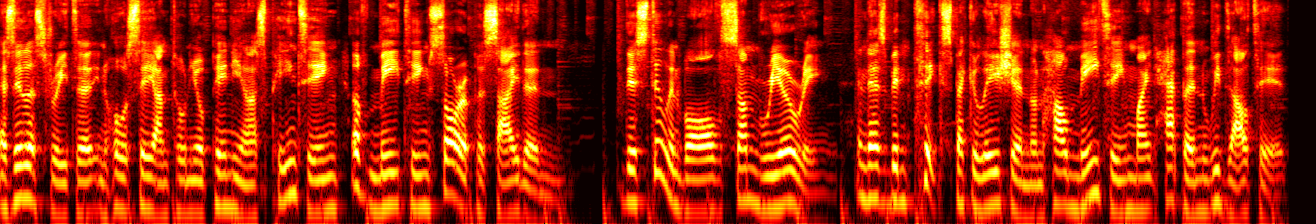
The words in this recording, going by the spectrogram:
as illustrated in Jose Antonio Peña's painting of mating Sauroposeidon. This still involves some rearing, and there's been thick speculation on how mating might happen without it.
